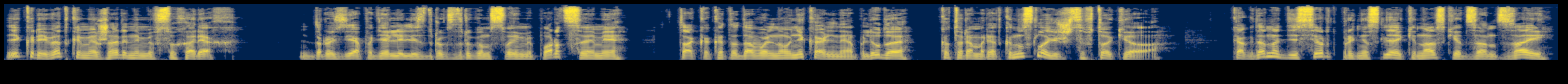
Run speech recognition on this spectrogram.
и креветками, жареными в сухарях. Друзья поделились друг с другом своими порциями, так как это довольно уникальное блюдо, которым редко насладишься в Токио. Когда на десерт принесли окинавский дзанзай,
